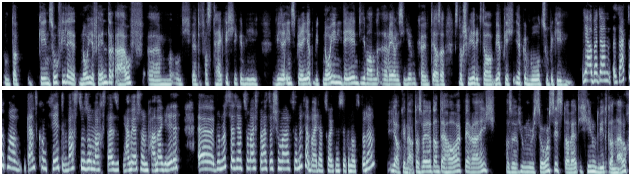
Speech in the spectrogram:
Und da gehen so viele neue Felder auf ähm, und ich werde fast täglich irgendwie wieder inspiriert mit neuen Ideen, die man äh, realisieren könnte. Also es ist noch schwierig, da wirklich irgendwo zu beginnen. Ja, aber dann sag doch mal ganz konkret, was du so machst. Also wir haben ja schon ein paar Mal geredet. Äh, du nutzt das ja zum Beispiel, hast das schon mal für Mitarbeiterzeugnisse genutzt, oder? Ja, genau. Das wäre dann der HR-Bereich. Also Human Resources, da werde ich hin und wieder dann auch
